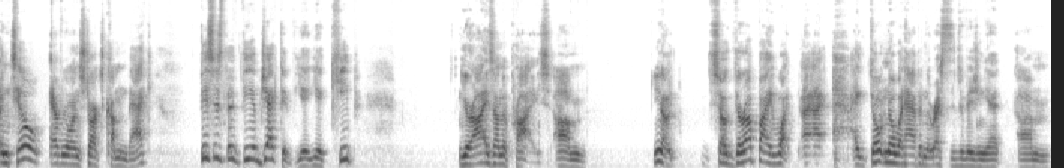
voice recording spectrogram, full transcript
until everyone starts coming back, this is the the objective. You you keep your eyes on the prize. Um, you know, so they're up by what? I, I, I don't know what happened the rest of the division yet. Um,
